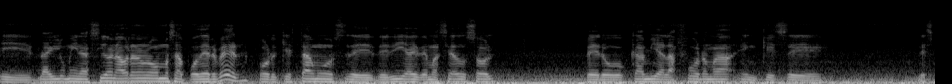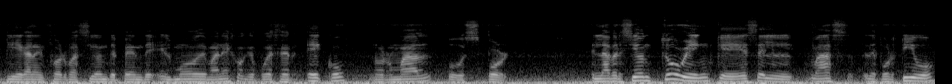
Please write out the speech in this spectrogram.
eh, la iluminación ahora no lo vamos a poder ver porque estamos de, día y demasiado sol pero cambia la forma en que se despliega la información depende el modo de manejo que puede ser eco, normal o sport. En la versión Touring, que es el más deportivo,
